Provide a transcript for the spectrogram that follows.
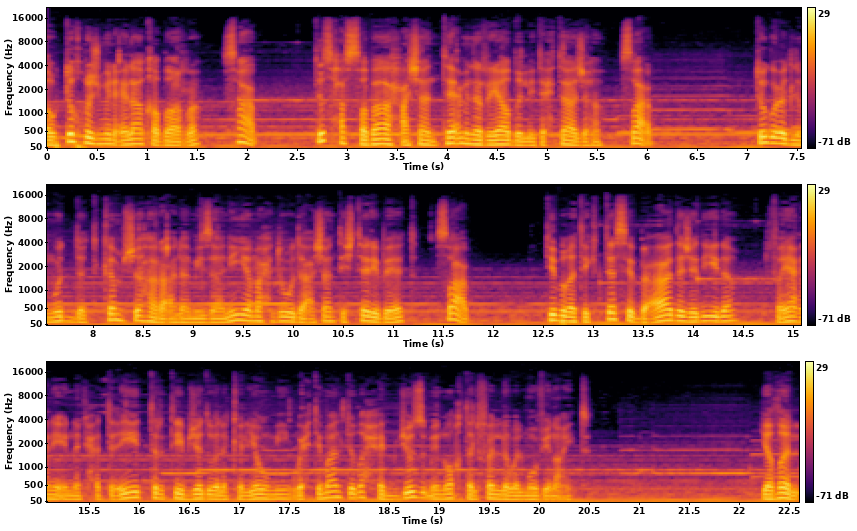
أو تخرج من علاقة ضارة صعب. تصحى الصباح عشان تعمل الرياضة اللي تحتاجها صعب. تقعد لمدة كم شهر على ميزانية محدودة عشان تشتري بيت؟ صعب. تبغى تكتسب عادة جديدة؟ فيعني إنك حتعيد ترتيب جدولك اليومي واحتمال تضحي بجزء من وقت الفلة وال movie night يظل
